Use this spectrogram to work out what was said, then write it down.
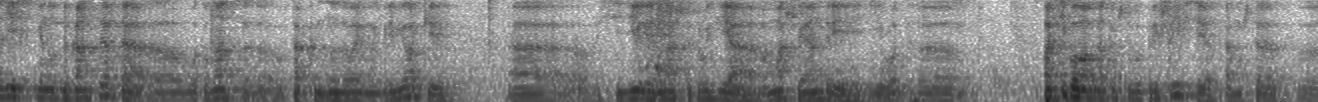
За 10 минут до концерта э, вот у нас э, в так называемой гримерке э, сидели наши друзья Маша и Андрей. И вот э, спасибо вам за то, что вы пришли все, потому что э,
